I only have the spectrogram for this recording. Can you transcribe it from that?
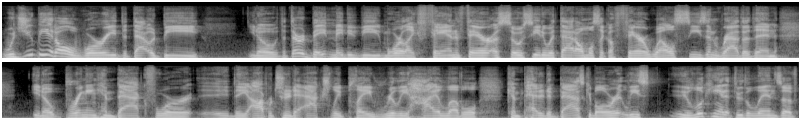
Would you be at all worried that that would be you know, that there would maybe be more like fanfare associated with that, almost like a farewell season rather than, you know, bringing him back for uh, the opportunity to actually play really high level competitive basketball, or at least looking at it through the lens of,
